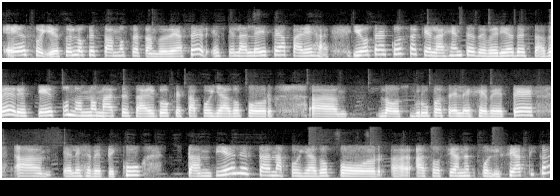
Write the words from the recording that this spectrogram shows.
Eso, y eso es lo que estamos tratando de hacer, es que la ley sea pareja. Y otra cosa que la gente debería de saber es que esto no nomás es algo que está apoyado por um, los grupos LGBT, um, LGBTQ, también están apoyados por uh, asociaciones policiáticas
